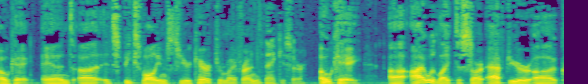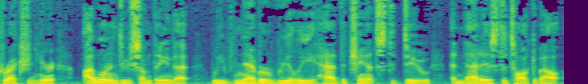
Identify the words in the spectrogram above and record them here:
okay, and uh, it speaks volumes to your character, my friend. Thank you, sir. Okay, uh, I would like to start after your uh, correction here. I want to do something that we've never really had the chance to do, and that is to talk about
